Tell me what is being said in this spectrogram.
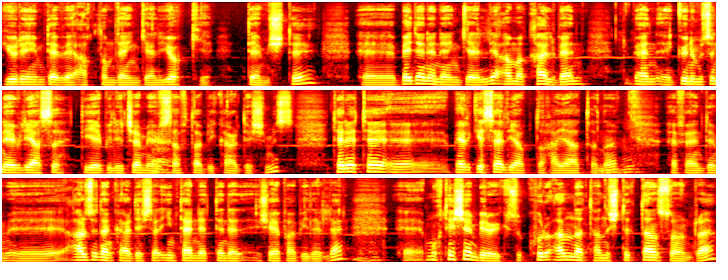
yüreğimde ve aklımda engel yok ki demişti. E, bedenen engelli ama kalben ben e, günümüzün evliyası diyebileceğim evet. Efsaf'ta bir kardeşimiz. TRT e, belgesel yaptı hayatını. Hı hı. Efendim e, arzu eden kardeşler internetten de şey yapabilirler. Hı hı. E, muhteşem bir öyküsü. Kur'an'la tanıştıktan sonra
